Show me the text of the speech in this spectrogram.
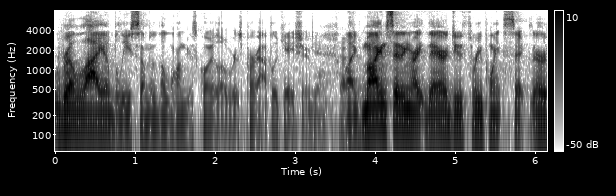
reliably some of the longest coilovers per application. gotcha. Like mine sitting right there do 3.6 or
